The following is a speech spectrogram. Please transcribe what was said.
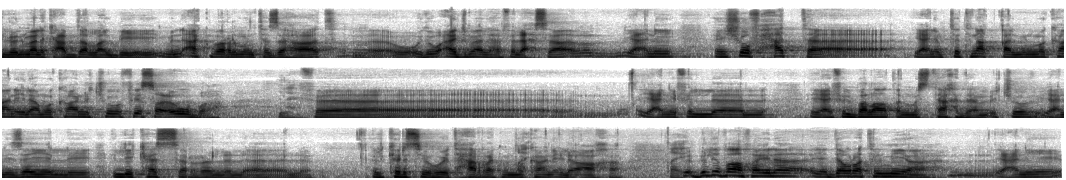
اللي الملك عبد الله البيئي من أكبر المنتزهات وأجملها في الأحساء يعني نشوف حتى يعني بتتنقل من مكان إلى مكان تشوف في صعوبة نعم. في يعني في يعني في البلاط المستخدم تشوف يعني زي اللي اللي يكسر الكرسي وهو يتحرك من طيب. مكان إلى آخر طيب. بالإضافة إلى دورة المياه يعني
